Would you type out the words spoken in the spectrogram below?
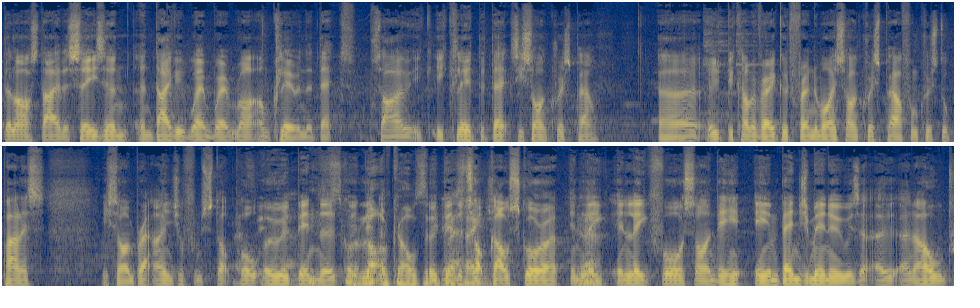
the last day of the season, and David Webb went right. I'm clearing the decks, so he, he cleared the decks. He signed Chris Powell, uh, who's become a very good friend of mine. He signed Chris Powell from Crystal Palace. He signed Brett Angell from Stockport, who had been the scored a lot been of goals, who'd he, been the top Angell? goal scorer in Yeah. league in League Four. Signed Ian Benjamin, who was a, a, an old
